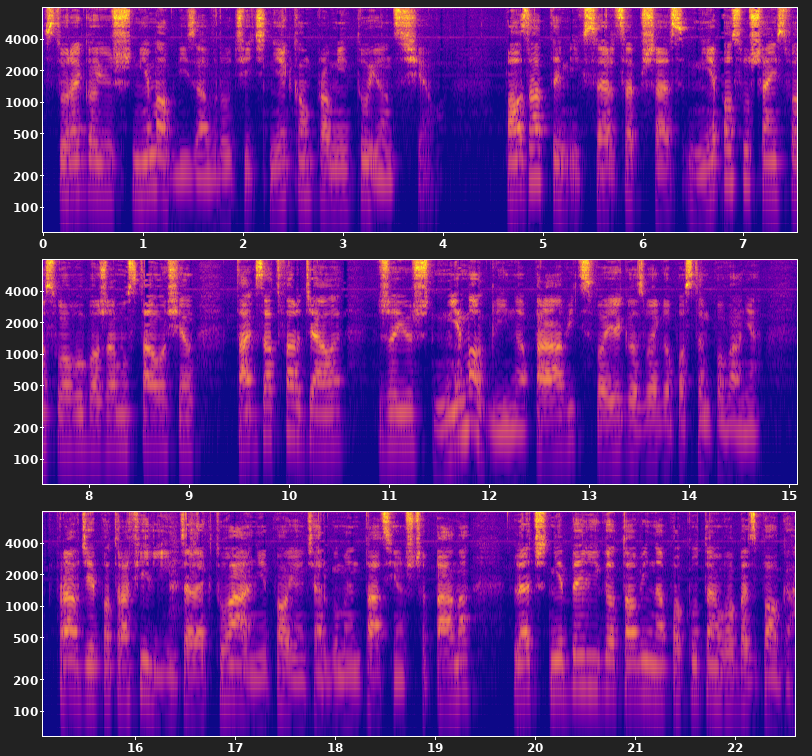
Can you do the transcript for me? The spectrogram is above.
z którego już nie mogli zawrócić, nie kompromitując się. Poza tym ich serce przez nieposłuszeństwo Słowu Bożemu stało się tak zatwardziałe, że już nie mogli naprawić swojego złego postępowania. Wprawdzie potrafili intelektualnie pojąć argumentację Szczepana, lecz nie byli gotowi na pokutę wobec Boga.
